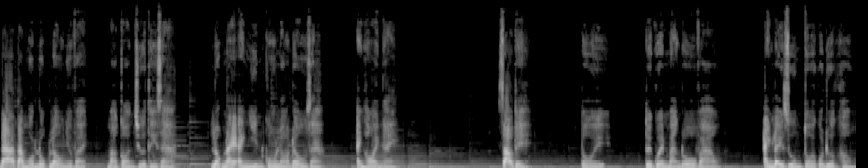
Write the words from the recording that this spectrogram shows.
Đã tắm một lúc lâu như vậy mà còn chưa thấy ra. Lúc này anh nhìn cô ló đầu ra, anh hỏi ngay. Sao thế? Tôi... tôi quên mang đồ vào. Anh lấy dùm tôi có được không?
